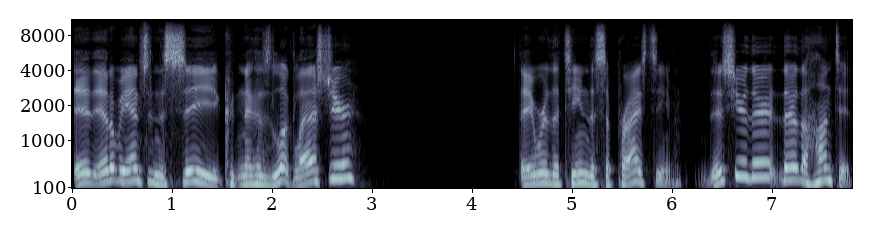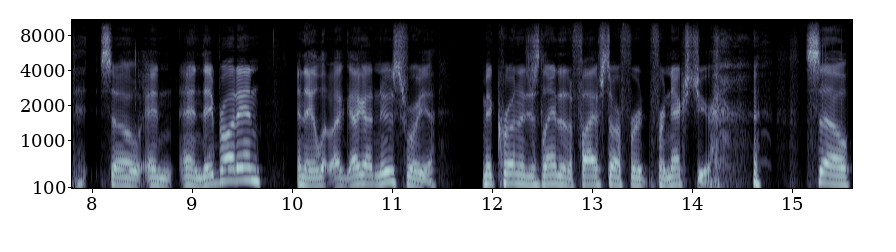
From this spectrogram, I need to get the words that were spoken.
it it'll be interesting to see because look, last year they were the team, the surprise team. This year they're they're the hunted. So and and they brought in and they I got news for you. Mick Cronin just landed a five star for for next year. so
